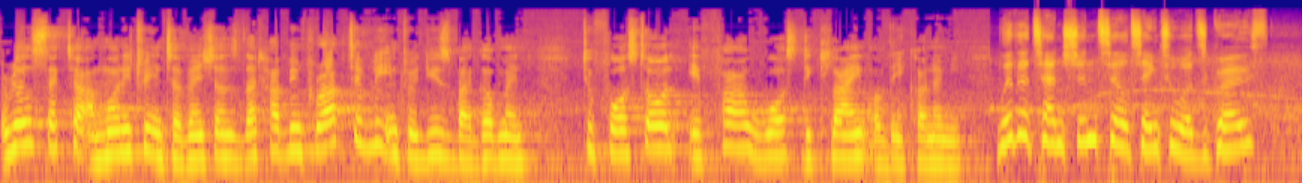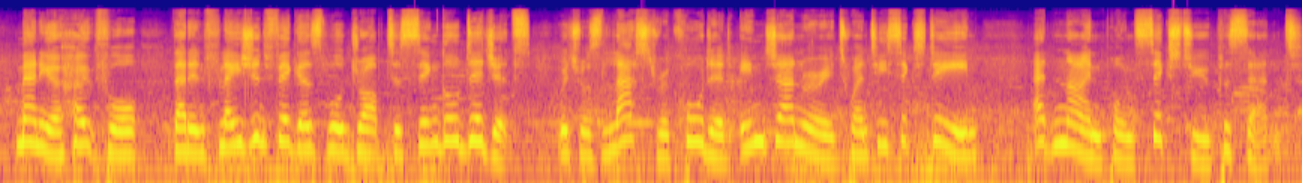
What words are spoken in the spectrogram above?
real sector and monetary interventions that have been proactively introduced by government to forestall a far worse decline of the economy. With attention tilting towards growth, many are hopeful that inflation figures will drop to single digits, which was last recorded in January 2016 at 9.62%.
